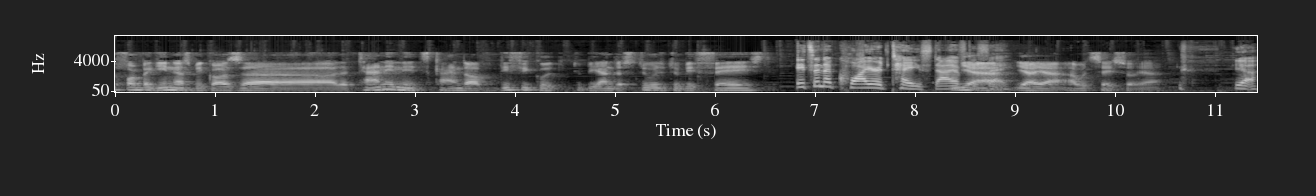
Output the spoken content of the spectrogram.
for beginners because uh, the tannin is kind of difficult to be understood, to be faced. It's an acquired taste, I have yeah, to say. Yeah, yeah, I would say so, yeah. yeah,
